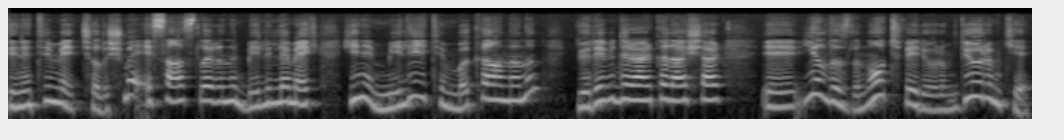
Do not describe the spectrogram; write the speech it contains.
denetim ve çalışma esaslarını belirlemek yine Milli Eğitim Bakanlığı'nın görevidir arkadaşlar. E, yıldızlı not veriyorum. Diyorum ki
